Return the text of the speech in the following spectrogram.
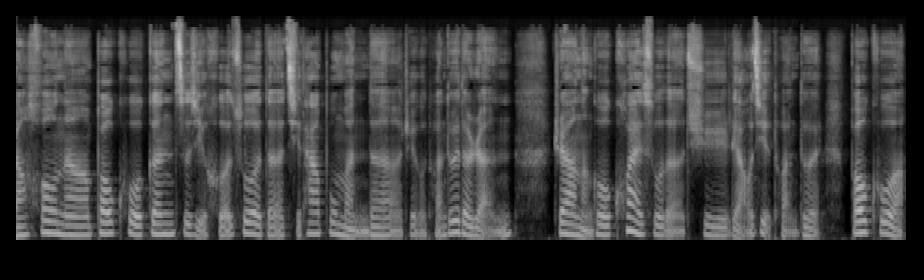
然后呢，包括跟自己合作的其他部门的这个团队的人，这样能够快速的去了解团队，包括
